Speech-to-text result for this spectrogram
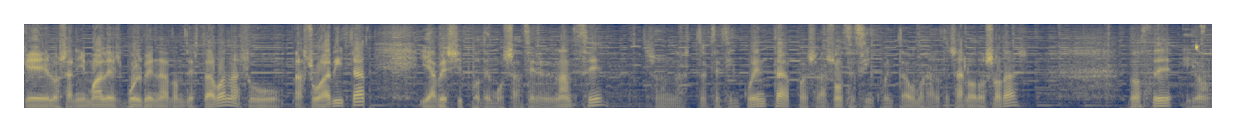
que los animales vuelven a donde estaban, a su, a su hábitat. Y a ver si podemos hacer el lance. Son las 13.50, pues a las 11.50 vamos a retrasarlo dos horas. 12 y 11.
